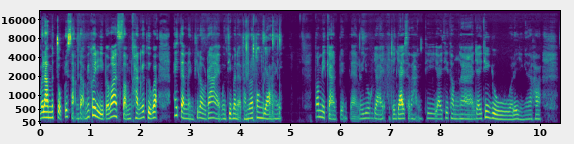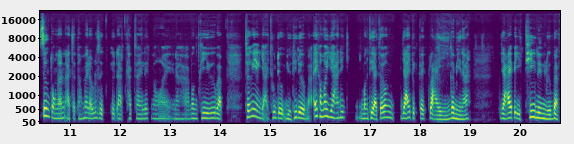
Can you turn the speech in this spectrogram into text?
เวลามาจบด้วยสามดาวไม่ค่อยดีแปลว่าสำคัญก็คือว่าไอ้ตำแหน่งที่เราได้บางทีมันอาจทำให้เราต้องย้าย ต้องมีการเปลี่ยนแปลงและโยกย้ายอาจจะย้ายสถานที่ย้ายที่ทำงานย้ายที่อยู่อะไรอย่างเงี้ยนะคะ ซึ่งตรงนั้นอาจจะทำให้เรารู้สึกอึดอัดขัดใจเล็กน้อยนะคะ บางทีคือแบบฉันก็ยังอยากทุเดิมอยู่ที่เดิมอะไอ้คำว่าย้ายนี่บางทีอาจจะต้องย้ายไปไกลๆอย่างนี้ก็มีนะ ย้ายไปอีกที่หนึ่งหรือแบบ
